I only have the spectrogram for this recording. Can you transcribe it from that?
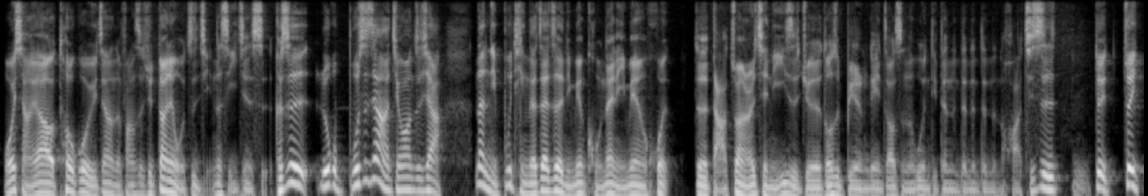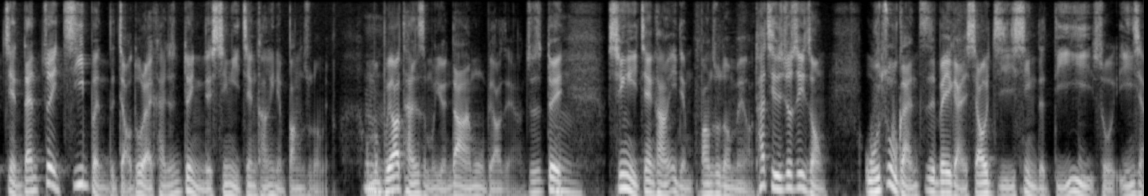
我想要透过于这样的方式去锻炼我自己，那是一件事。可是如果不是这样的情况之下，那你不停的在这里面苦难里面混。的打转，而且你一直觉得都是别人给你造成的问题，等等等等等等的话，其实对最简单最基本的角度来看，就是对你的心理健康一点帮助都没有。我们不要谈什么远大的目标，怎样，就是对心理健康一点帮助都没有。它其实就是一种无助感、自卑感、消极性的敌意所影响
